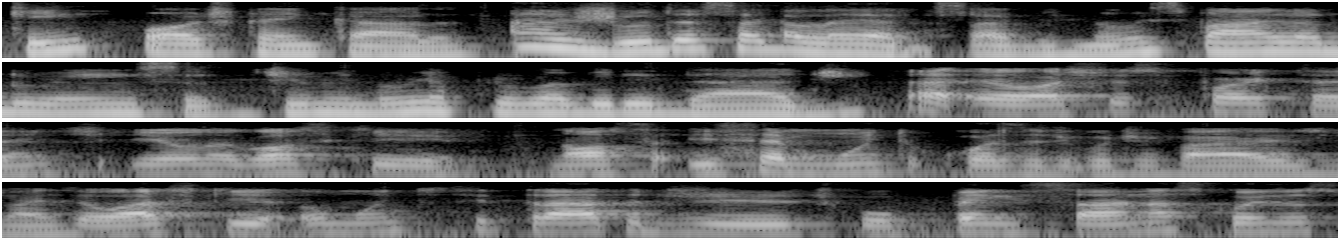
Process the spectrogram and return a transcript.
quem pode ficar em casa, ajuda essa galera, sabe? Não espalha a doença, diminui a probabilidade. É, eu acho isso importante. E é um negócio que, nossa, isso é muito coisa de good vibes, mas eu acho que muito se trata de, tipo, pensar nas coisas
